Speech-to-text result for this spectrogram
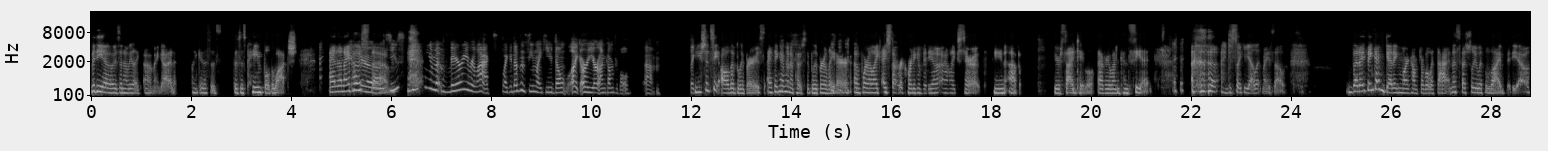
videos, and I'll be like, "Oh my god, like this is this is painful to watch." And then I post them. You seem very relaxed. Like it doesn't seem like you don't like or you're uncomfortable. Um, like you should see all the bloopers. I think I'm going to post a blooper later of where like I start recording a video and I'm like, Sahra, clean up your side table. Everyone can see it. I just like yell at myself. But I think I'm getting more comfortable with that. And especially with live video.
